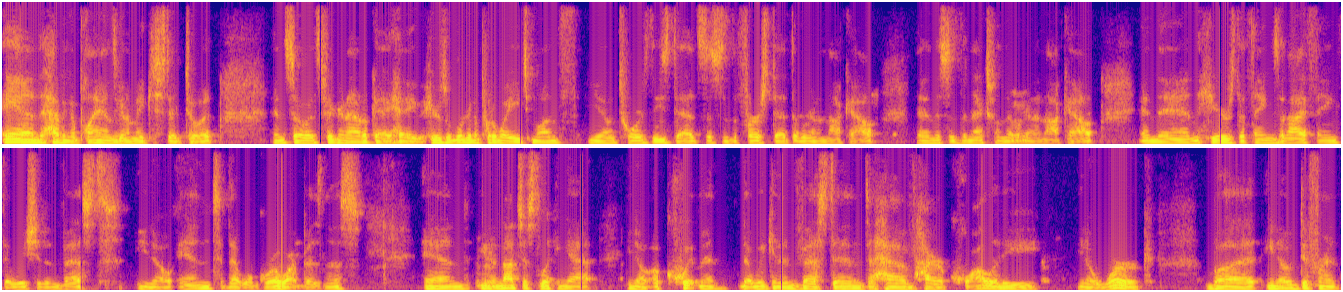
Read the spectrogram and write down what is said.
And having a plan is going to make you stick to it and so it's figuring out okay hey here's what we're going to put away each month you know towards these debts. This is the first debt that we're going to knock out. And this is the next one that we're mm-hmm. going to knock out. And then here's the things that i think that we should invest you know in to, that will grow our business. And you know mm-hmm. not just looking at you know equipment that we can invest in to have higher quality you know work but you know different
